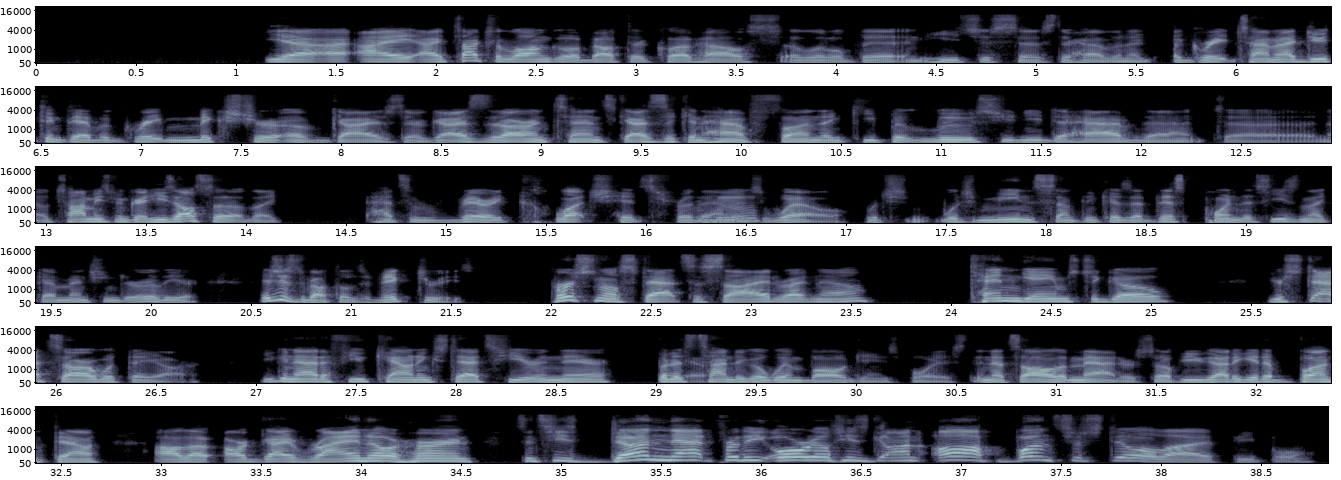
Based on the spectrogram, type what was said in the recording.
Yeah, I, I I talked to Longo about their clubhouse a little bit, and he just says they're having a, a great time. And I do think they have a great mixture of guys there, guys that are intense, guys that can have fun and keep it loose. You need to have that. Uh, no, Tommy's been great. He's also like had some very clutch hits for them Mhm. as well, which which means something because at this point of the season, like I mentioned earlier, it's just about those victories. Personal stats aside, right now, ten games to go, your stats are what they are. You can add a few counting stats here and there, but it's Yeah. time to go win ball games, boys, and that's all that matters. So if you got to get a bunt down, our, our guy Ryan O'Hearn, since he's done that for the Orioles, he's gone off. Bunts are still alive, people.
